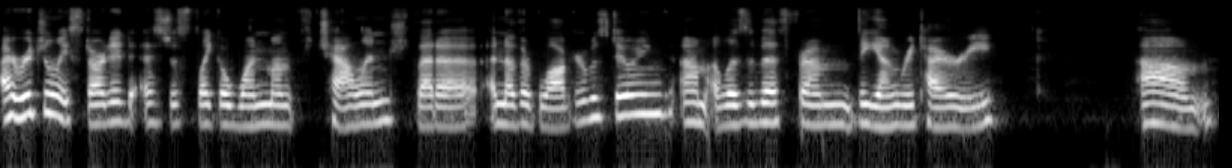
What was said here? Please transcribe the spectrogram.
I originally started as just like a one month challenge that uh, another blogger was doing, um, Elizabeth from The Young Retiree. Um,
